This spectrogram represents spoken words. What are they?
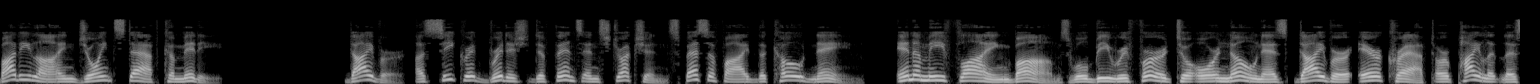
Bodyline Joint Staff Committee Diver, a secret British defence instruction specified the code name. Enemy flying bombs will be referred to or known as diver aircraft or pilotless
